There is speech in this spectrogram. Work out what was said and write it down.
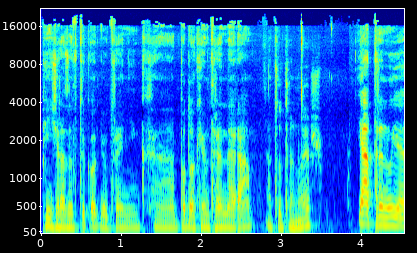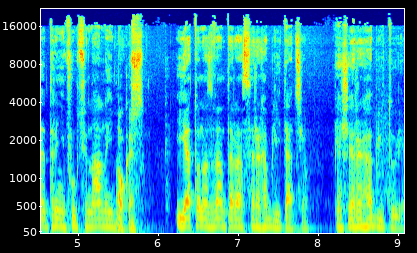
pięć razy w tygodniu trening e, pod okiem trenera. A co trenujesz? Ja trenuję trening funkcjonalny i boks. Okay. I ja to nazywam teraz rehabilitacją. Ja się rehabilituję,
